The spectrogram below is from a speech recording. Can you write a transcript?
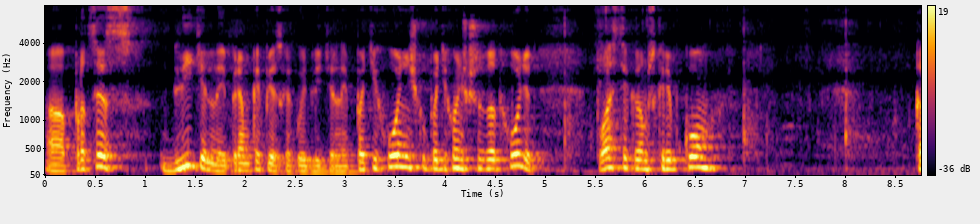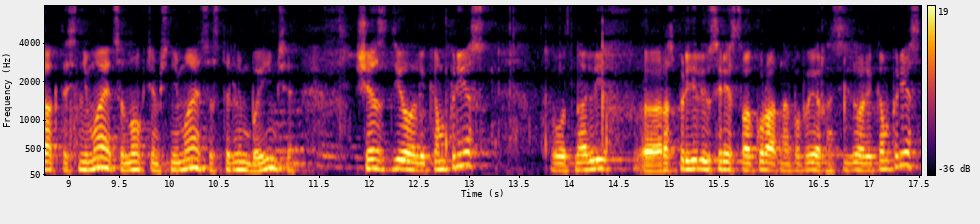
А, процесс длительный, прям капец какой длительный. Потихонечку, потихонечку что-то отходит. Пластиковым скребком как-то снимается, ногтем снимается, остальным боимся. Сейчас сделали компресс, вот налив, э, распределив средство аккуратно по поверхности, сделали компресс,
